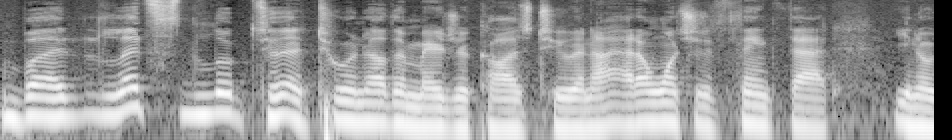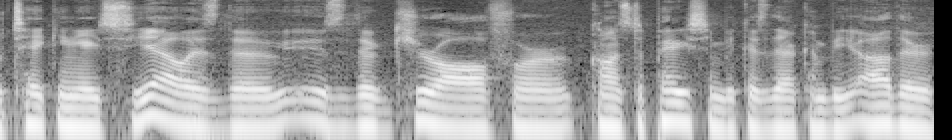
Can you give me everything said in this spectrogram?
but let's look to to another major cause too. And I, I don't want you to think that you know taking HCl is the is the cure all for constipation because there can be other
